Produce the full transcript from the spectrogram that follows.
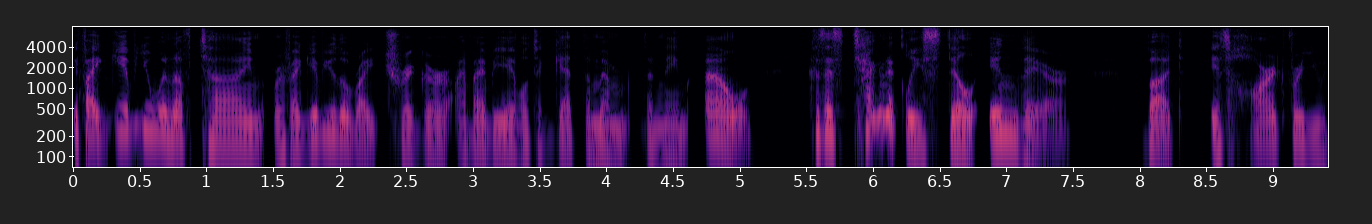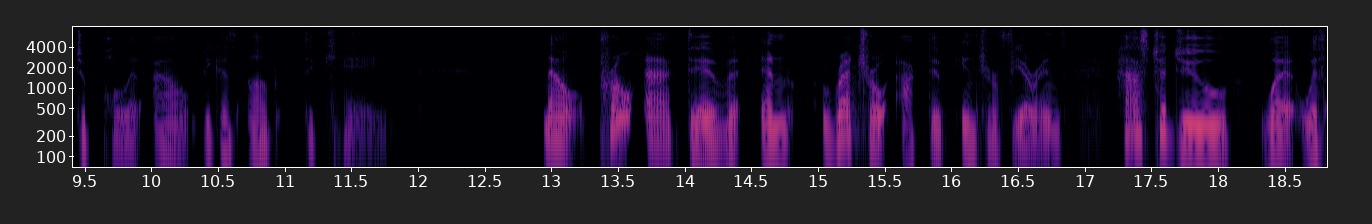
If I give you enough time, or if I give you the right trigger, I might be able to get the, mem- the name out because it's technically still in there, but it's hard for you to pull it out because of decay. Now, proactive and retroactive interference has to do with,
